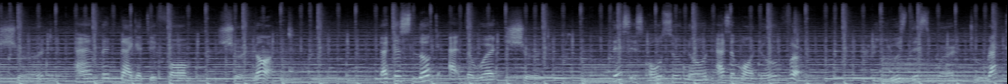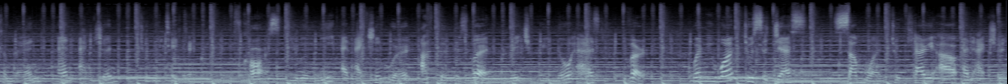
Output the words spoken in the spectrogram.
should and the negative form should not? Let us look at the word should. This is also known as a modal verb. We use this word to recommend an action to be taken. Of course, you will need an action word after this word, which we know as verb. When we want to suggest someone to carry out an action,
